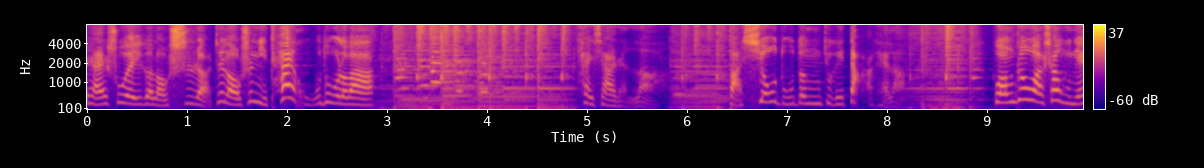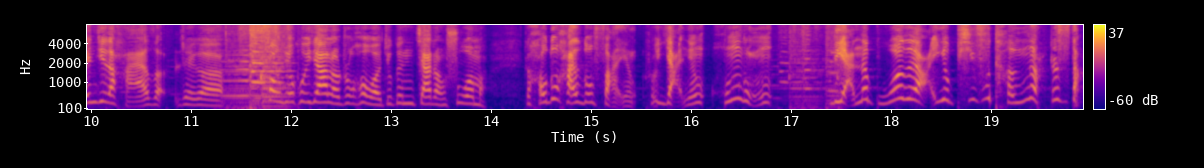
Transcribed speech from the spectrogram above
来说一个老师啊，这老师你太糊涂了吧，太吓人了，把消毒灯就给打开了。广州啊，上五年级的孩子，这个放学回家了之后啊，就跟家长说嘛，这好多孩子都反映说眼睛红肿，脸的脖子呀，哎呦皮肤疼啊，这是咋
